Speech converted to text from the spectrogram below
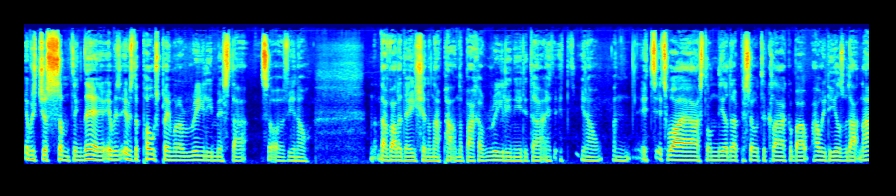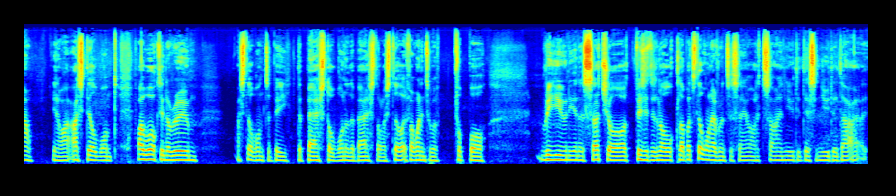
it was just something there. It was it was the post playing where I really missed that sort of you know that validation and that pat on the back. I really needed that. It, it, you know, and it's it's why I asked on the other episode to Clarke about how he deals with that now. You know, I, I still want. If I walked in a room, I still want to be the best or one of the best. Or I still, if I went into a football reunion as such or visited an old club, I'd still want everyone to say, "Oh, it's Simon, you did this and you did that."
